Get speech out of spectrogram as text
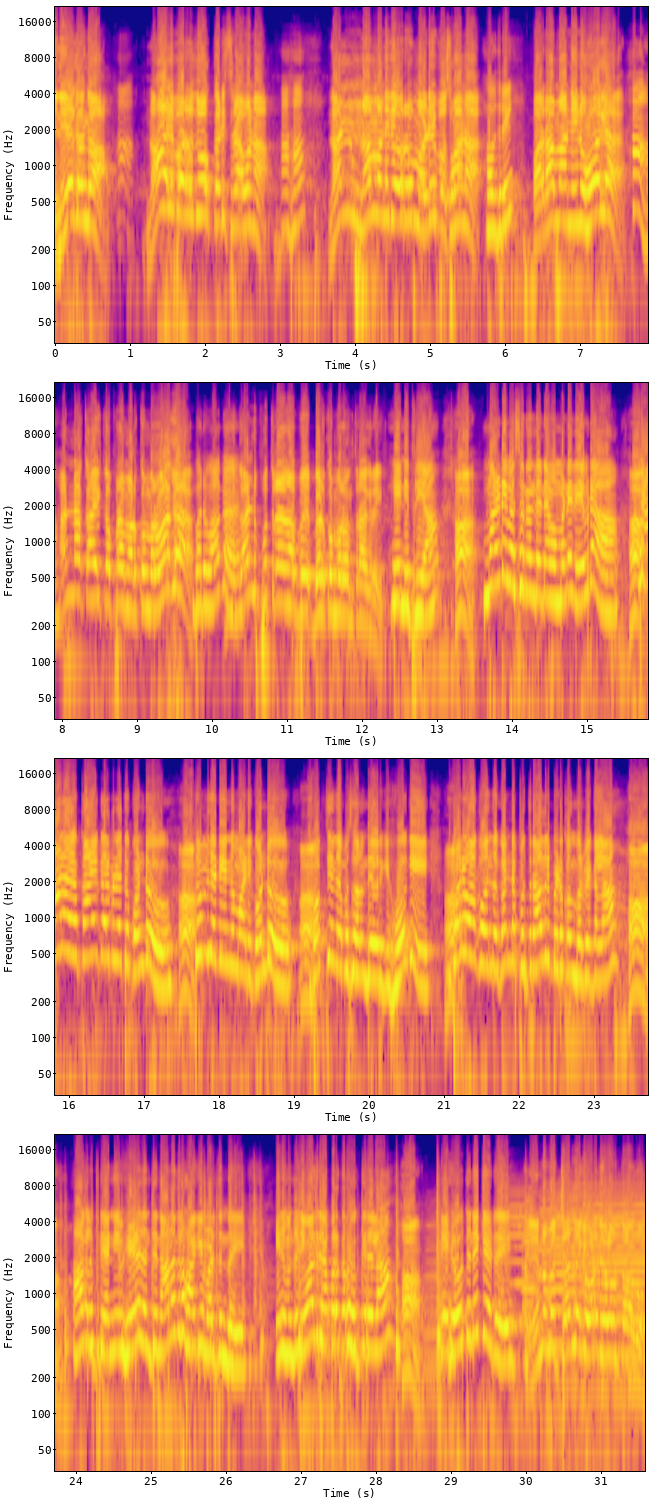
ಇನ್ನೇ ಗಂಗಾ ನಾಳೆ ಬರೋದು ಕಡಿ ಶ್ರಾವಣ. ನನ್ ನಮ್ಮ ಮನೆ ದೇವರು ಮಡಿ ಬಸವನ ಹೌದ್ರಿ? ಪರಮ ನೀನು ಹೋಗ. ಅಣ್ಣ ಕಾಯಿ ಕಪ್ರ ಮಾಡ್ಕೊಂಡ್ ಬರುವಾಗ ಬರುವಾಗ? ಗಂಡ ಪುತ್ರ ಬೇಡ್ಕೊಂಡ್ ಬರುವಂತರಾಗ್ರಿ. ಏನಿ ಪ್ರಿಯ? ಮರಡಿ ಬಸವನಂದ್ರೆ ನಮ್ಮ ಮನೆ ದೇವ್ರ? ಕಾಯಿ ಕಲ್ಪನೆ ತಗೊಂಡು. ತುಂಬಿದಡಿಯನ್ನು ಮಾಡಿಕೊಂಡು. ಭಕ್ತಿಯಿಂದ ಬಸವನ ದೇವರಿಗೆ ಹೋಗಿ ಬರುವಾಗ ಒಂದು ಗಂಡ ಪುತ್ರ ಆದ್ರೂ ಬೇಡ್ಕೊಂಡ್ ಬರ್ಬೇಕಲ್ಲ? ಹಾ. ಆಗಲಿ ಪ್ರಿಯ ನೀವು ಹೇಳದಂತೆ ನಾನಾದ್ರೂ ಹಾಗೆ ಮಾಡ್ತೀನಿ ರೀ. ಇನ್ನು ಮುಂದೆ ನೀವಾದ್ರೂ ವ್ಯಾಪಾರಕಾರ ಹೋಗಿರಲ್ಲ ಹಾ. ನೀವು ಹೇಳ್ತೇನೆ ಕೇಳ್ರಿ. ಏನಮ್ಮ ಚೆನ್ನಾಗಿ ಹೊಡೆದು ಹೇಳುವಂತಾಗು.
